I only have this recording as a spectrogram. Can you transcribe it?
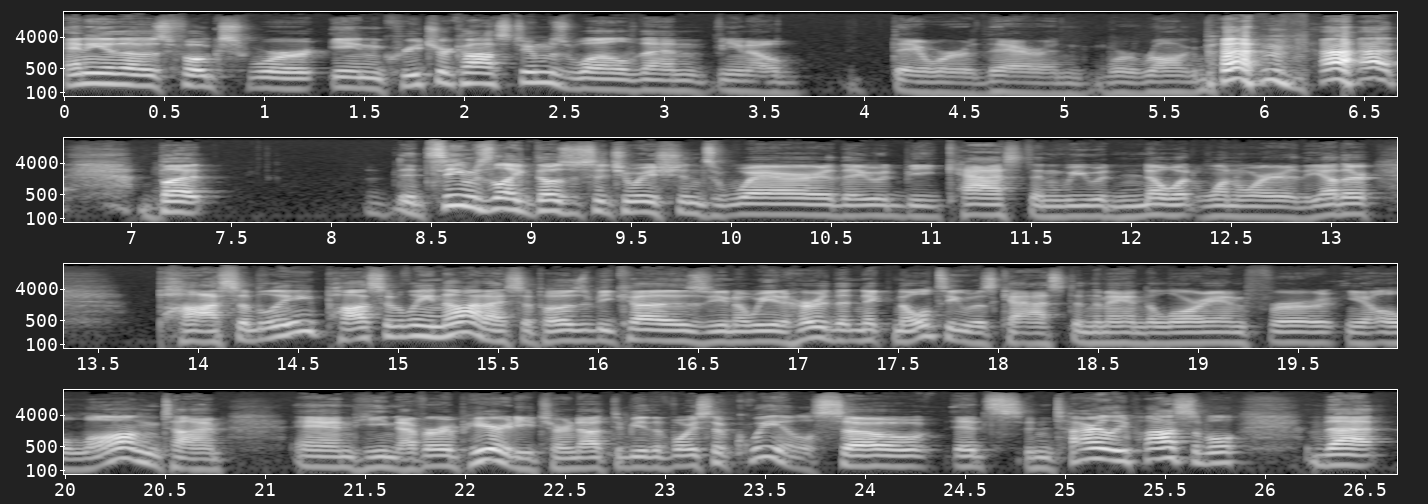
any of those folks were in creature costumes, well, then, you know, they were there and we're wrong about that. But it seems like those are situations where they would be cast and we would know it one way or the other. Possibly, possibly not, I suppose, because, you know, we had heard that Nick Nolte was cast in The Mandalorian for, you know, a long time, and he never appeared. He turned out to be the voice of Kuiil. So it's entirely possible that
